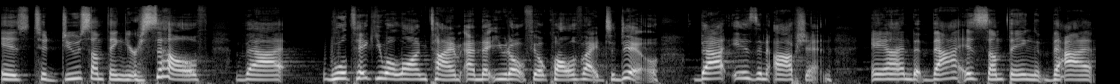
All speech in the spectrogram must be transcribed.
is to do something yourself that will take you a long time and that you don't feel qualified to do. That is an option. And that is something that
